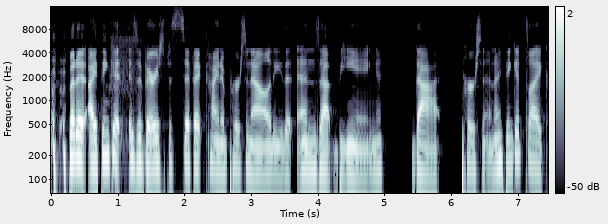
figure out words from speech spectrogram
but it, I think it is a very specific kind of personality that ends up being that person. I think it's like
